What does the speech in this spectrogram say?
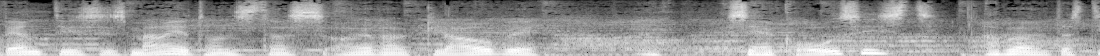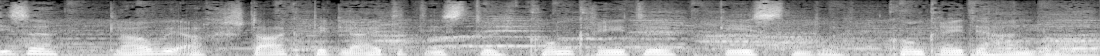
während dieses Marathons, dass euer Glaube sehr groß ist, aber dass dieser Glaube auch stark begleitet ist durch konkrete Gesten, durch konkrete Handlungen.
